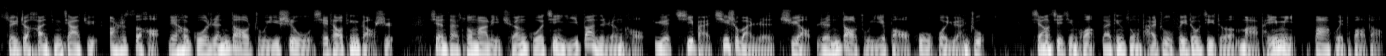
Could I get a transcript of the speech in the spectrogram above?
随着旱情加剧，二十四号，联合国人道主义事务协调厅表示，现在索马里全国近一半的人口，约七百七十万人，需要人道主义保护或援助。详细情况，来听总台驻非洲记者马培敏发回的报道。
